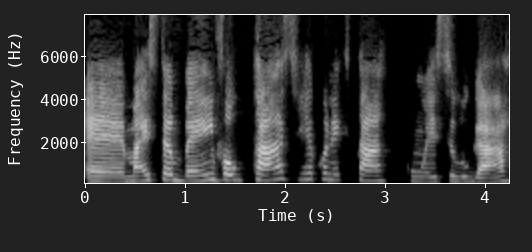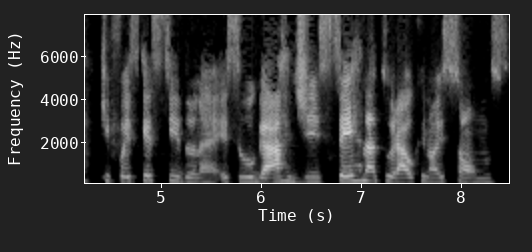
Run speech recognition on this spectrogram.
É, mas também voltar a se reconectar com esse lugar que foi esquecido, né? Esse lugar de ser natural que nós somos.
